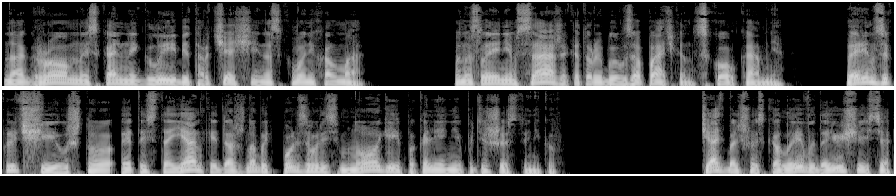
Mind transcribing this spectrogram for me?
на огромной скальной глыбе, торчащей на склоне холма. По наслоениям сажи, который был запачкан, скол камня, Перин заключил, что этой стоянкой, должно быть, пользовались многие поколения путешественников. Часть большой скалы, выдающаяся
